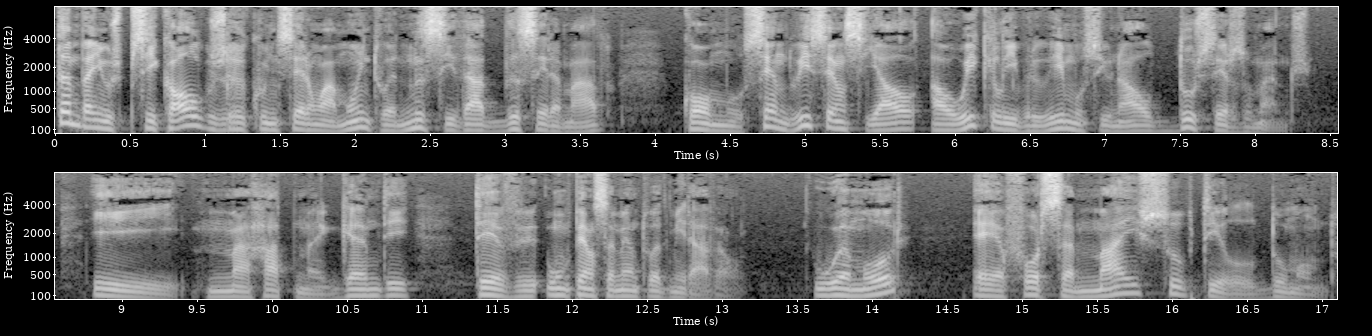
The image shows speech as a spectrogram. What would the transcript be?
Também os psicólogos reconheceram há muito a necessidade de ser amado como sendo essencial ao equilíbrio emocional dos seres humanos. E Mahatma Gandhi teve um pensamento admirável. O amor é a força mais subtil do mundo.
